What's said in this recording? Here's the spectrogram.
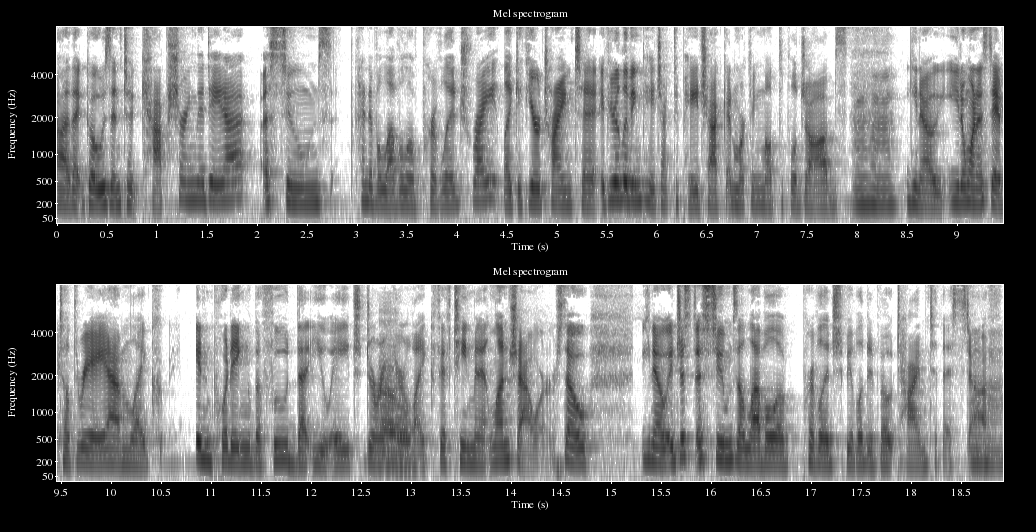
uh, that goes into capturing the data assumes kind of a level of privilege, right? Like if you're trying to, if you're living paycheck to paycheck and working multiple jobs, mm-hmm. you know, you don't want to stay up till 3 a.m. like inputting the food that you ate during your Oh. like 15 minute lunch hour. So, you know, it just assumes a level of privilege to be able to devote time to this stuff. Mm-hmm.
